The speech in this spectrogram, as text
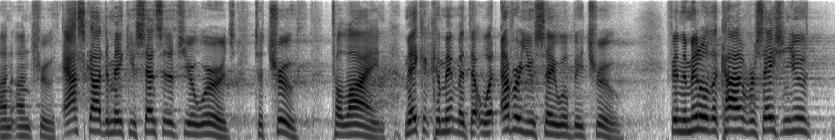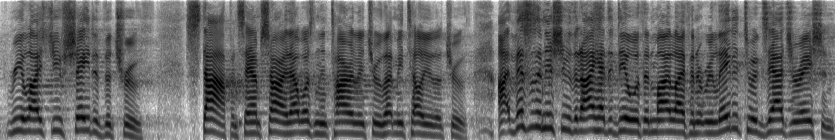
on untruth. Ask God to make you sensitive to your words, to truth, to lying. Make a commitment that whatever you say will be true. If in the middle of the conversation you've realized you've shaded the truth, stop and say, I'm sorry, that wasn't entirely true. Let me tell you the truth. This is an issue that I had to deal with in my life, and it related to exaggeration.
